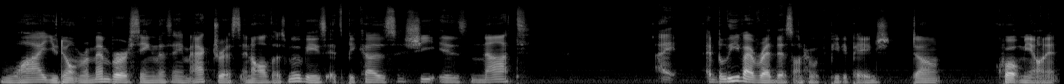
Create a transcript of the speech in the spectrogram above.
why you don't remember seeing the same actress in all those movies, it's because she is not. I I believe I've read this on her Wikipedia page. Don't quote me on it,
